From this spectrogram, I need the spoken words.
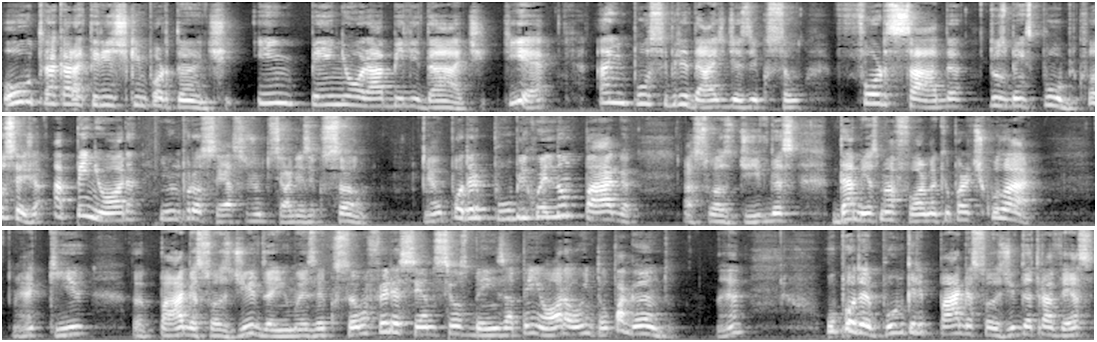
Outra característica importante, impenhorabilidade, que é a impossibilidade de execução forçada dos bens públicos, ou seja, a penhora em um processo judicial de execução. É, o poder público ele não paga as suas dívidas da mesma forma que o particular, né, que paga suas dívidas em uma execução oferecendo seus bens à penhora ou então pagando. Né? O poder público ele paga suas dívidas através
